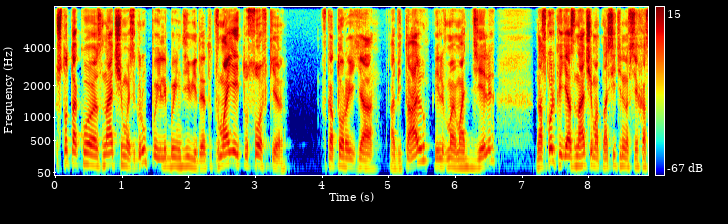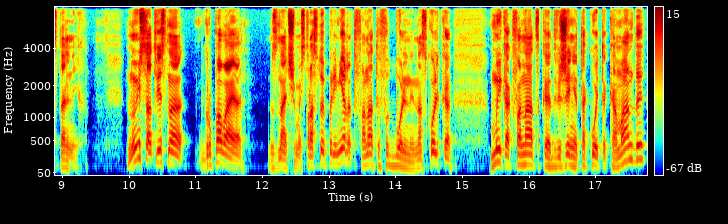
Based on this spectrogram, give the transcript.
Что такое значимость группы либо индивида? Это в моей тусовке, в которой я обитаю, или в моем отделе, насколько я значим относительно всех остальных. Ну и, соответственно, групповая значимость. Простой пример – это фанаты футбольные. Насколько мы, как фанатское движение такой-то команды,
